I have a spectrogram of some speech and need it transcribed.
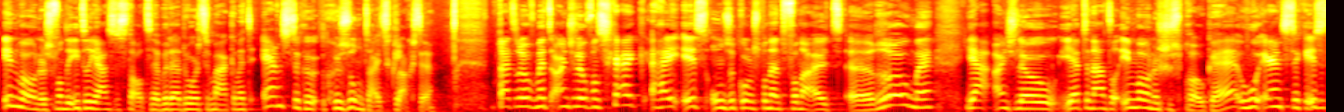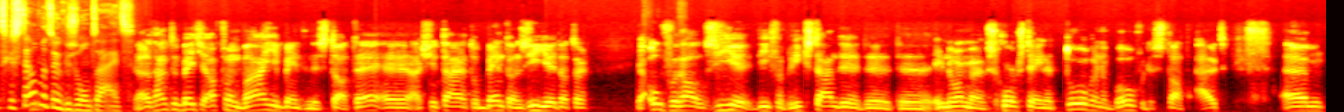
Inwoners van de Italiaanse stad hebben daardoor te maken met ernstige gezondheidsklachten. We praten erover met Angelo van Schijk. Hij is onze correspondent vanuit uh, Rome. Ja, Angelo, je hebt een aantal inwoners gesproken. Hè? Hoe ernstig is het gesteld met hun gezondheid? Ja, dat hangt een beetje af van waar je bent in de stad. Hè? Uh, als je in Taranto bent, dan zie je dat er overal zie je die fabriek staan. De, de, de enorme schoorstenen torenen boven de stad uit. Um,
